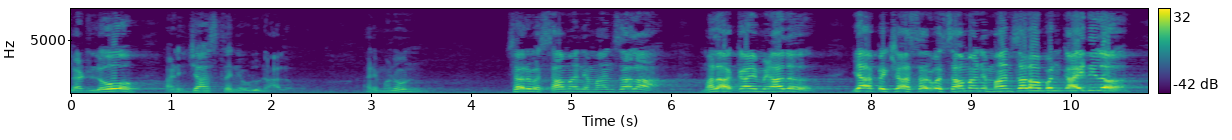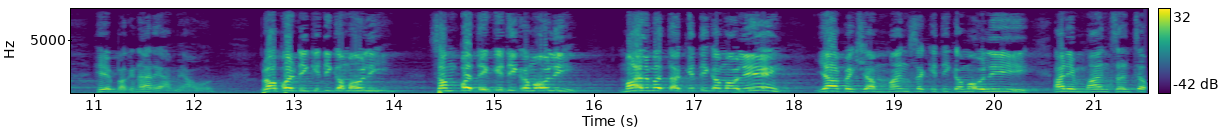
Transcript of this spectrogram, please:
लढलो आणि जास्त निवडून आलो. आणि म्हणून सर्वसामान्य माणसाला मला काय मिळालं यापेक्षा सर्वसामान्य माणसाला आपण काय दिलं हे बघणारे आम्ही आहोत. प्रॉपर्टी किती कमावली संपत्ती किती कमावली मालमत्ता किती कमावली यापेक्षा माणसं किती कमावली आणि माणसांचं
